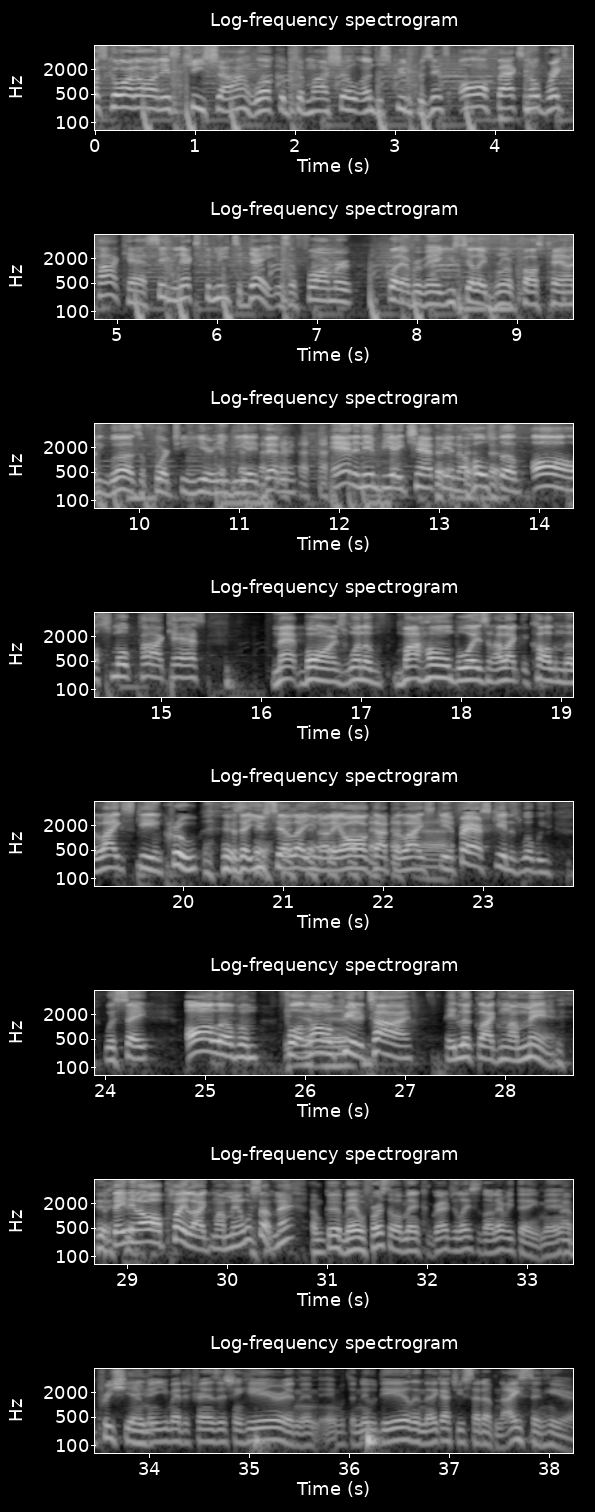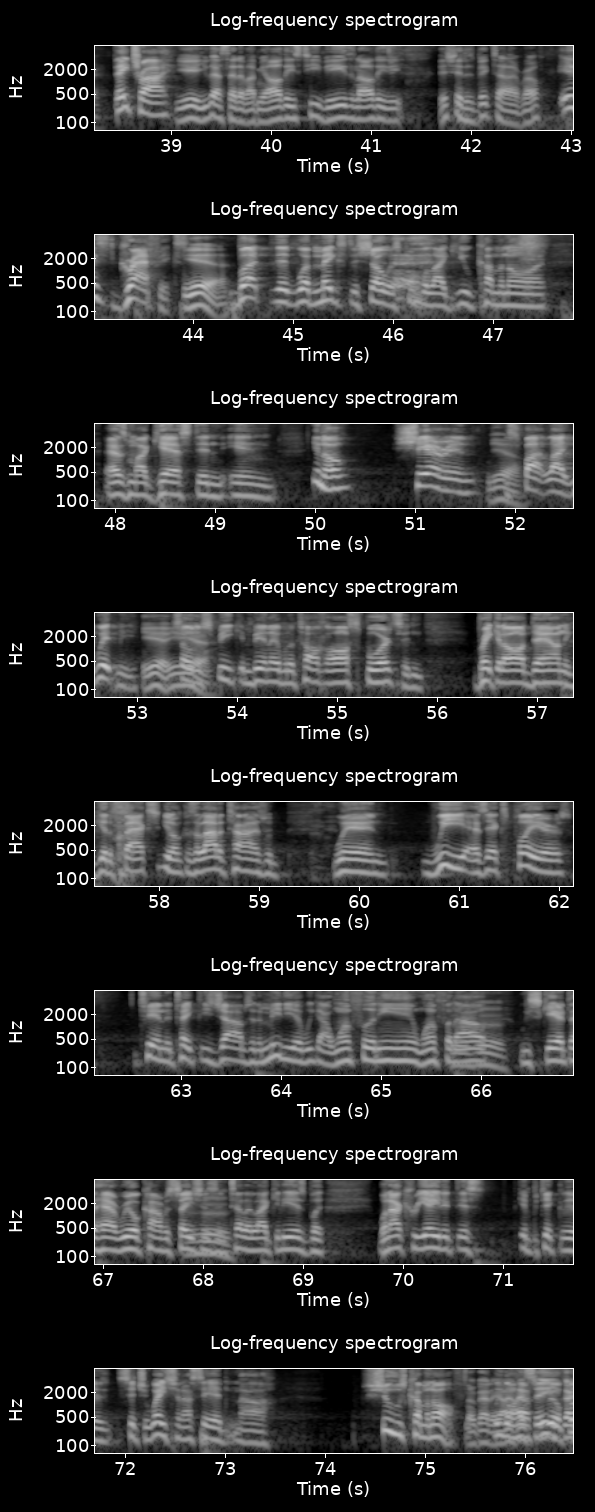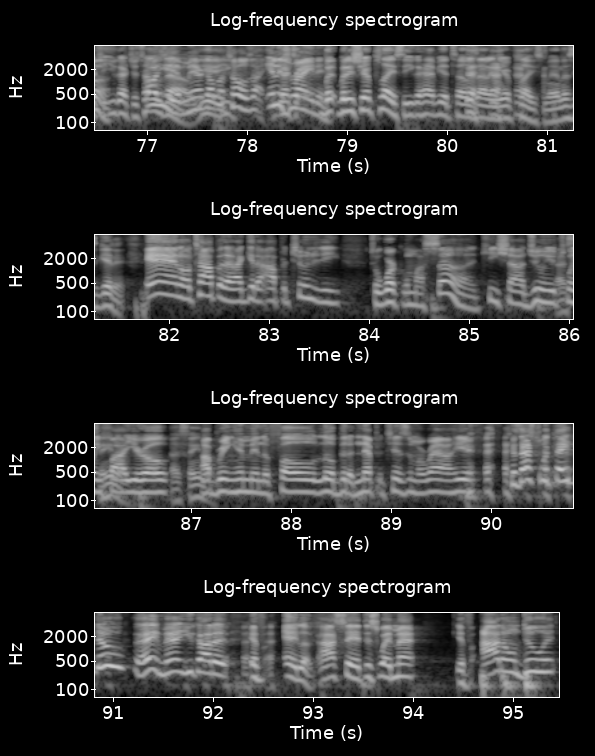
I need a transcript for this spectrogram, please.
What's going on? It's Keyshawn. Welcome to my show, Undisputed Presents All Facts, No Brakes podcast. Sitting next to me today is a former, whatever, man, UCLA Bruin across town. He was a 14 year NBA veteran and an NBA champion, a host of All Smoke podcasts. Matt Barnes, one of my homeboys, and I like to call them the light skin crew because at UCLA, you know, they all got the light skin. Fair skin is what we would say. All of them for Yeah, a long man. period of time. They look like my man, but they didn't all play like my man. What's up, man? I'm good, man. Well, first of all, man, congratulations on everything, man. I appreciate I it. mean, you made a transition here and, and, and with the new deal, and they got you set up nice in here. They try. Yeah, you got set up. I mean, all these TVs and all these. This shit is big time, bro. It's graphics. Yeah. But the, what makes the show is people like you coming on as my guest and in you know sharing Yeah. the spotlight with me, Yeah, yeah, so to speak, and being able to talk all sports and break it all down and get the facts. You know, because a lot of times when, we as ex players tend to take these jobs in the media, we got one foot in, one foot Mm-hmm. out. We scared to have real conversations and tell it like it is. But when I created this in particular situation, I said, nah. Shoes coming off. No, got it. We I- gonna I have see. You got fun. your- you got your Oh yeah, out. man, I got Yeah, my toes out, and it's your- raining. But but it's your place, so you can have your toes out in your place, man. Let's get it. And on top of that, I get an opportunity to work with my son, Keyshawn Jr., 25 year old. I I bring him in the fold, a little bit of nepotism around here. Because that's what they do. Hey, man, you got to, if, hey, look, I say it this way, Matt. If I don't do it,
